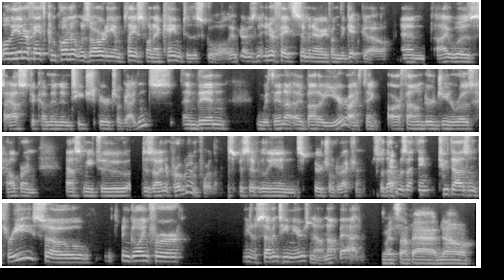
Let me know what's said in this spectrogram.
Well, the interfaith component was already in place when I came to the school. It, was an interfaith seminary from the get go. And I was asked to come in and teach spiritual guidance. And then within a, about a year, I think, our founder, Gina Rose Halpern, asked me to design a program for them, specifically in spiritual direction. So that was, I think, 2003. So it's been going for, you know, 17 years now. Not bad. It's not bad. No,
